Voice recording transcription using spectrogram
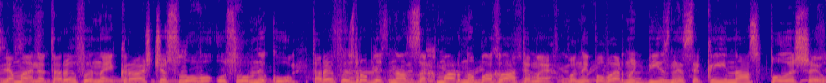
Для мене тарифи найкраще слово у словнику. Тарифи зроблять нас захмарно багатими. Вони повернуть бізнес, який нас полишив.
